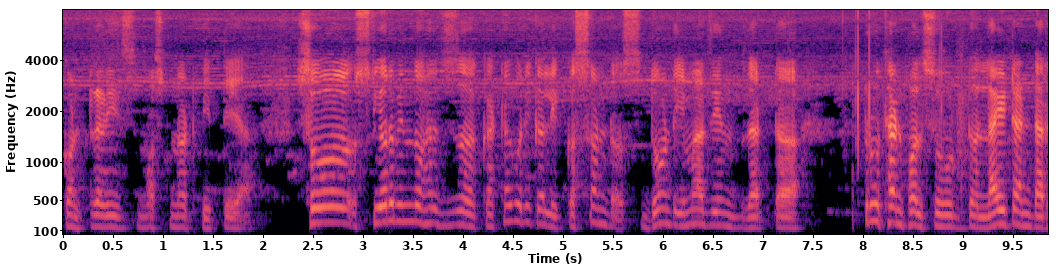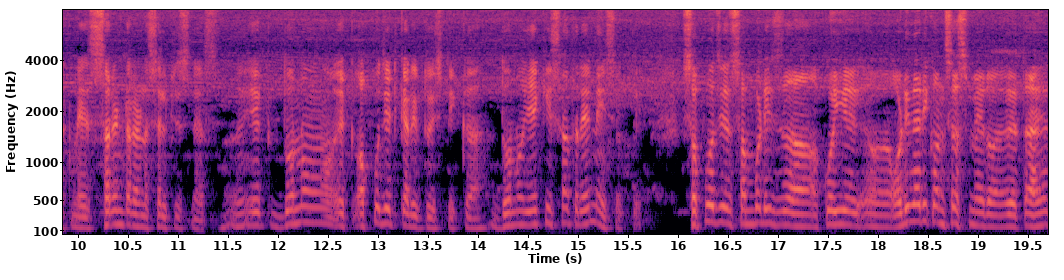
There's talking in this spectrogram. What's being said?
contraries must not be there. So Sri Aurobindo has uh, categorically cautioned us don't imagine that uh, truth and falsehood light and darkness surrender and selfishness एक दोनों एक अपोजिट कैरेक्टरिस्टिक का दोनों एक ही साथ रह नहीं सकते। सपोज़ समबडी कोई ऑर्डिनरी कॉन्शियस में रहता है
